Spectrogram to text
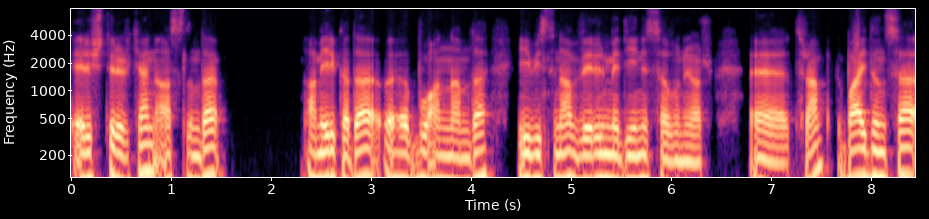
eleştirirken aslında Amerika'da e, bu anlamda iyi bir sınav verilmediğini savunuyor e, Trump. Biden ise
